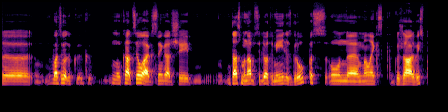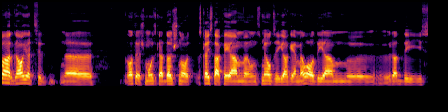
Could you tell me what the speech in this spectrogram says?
uh, var sakot, k- k- nu, kā cilvēks vienkārši, tas man abas ir ļoti mīļas grupas, un uh, man liekas, ka Gožāra vispār Gaujards ir uh, latviešu mūzikā dažas no skaistākajām un smeldzīgākajām melodijām uh, radījis,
